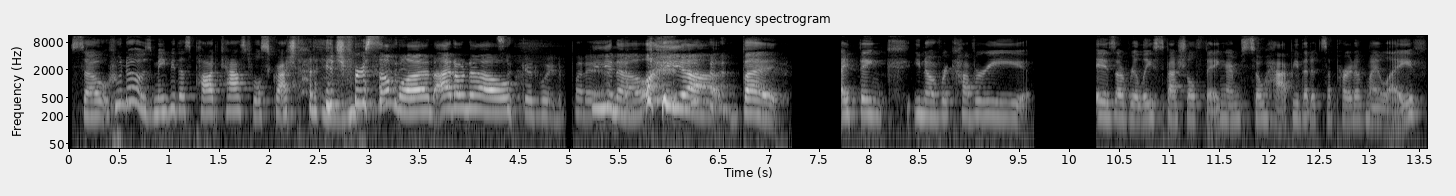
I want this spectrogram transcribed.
So who knows? Maybe this podcast will scratch that hmm. itch for someone. I don't know That's a good way to put it. you know yeah but i think you know recovery is a really special thing i'm so happy that it's a part of my life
